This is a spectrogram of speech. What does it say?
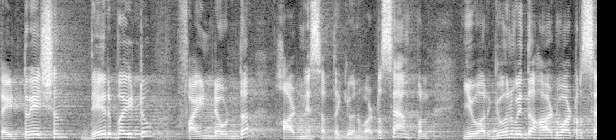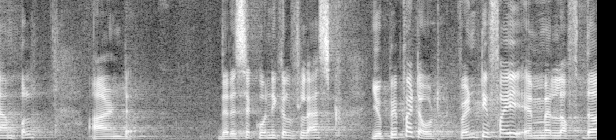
titration thereby to find out the hardness of the given water sample. You are given with the hard water sample and there is a conical flask. You pipette out 25 ml of the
